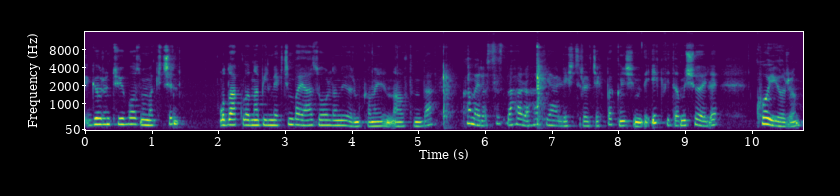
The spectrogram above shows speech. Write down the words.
görüntüyü bozmamak için odaklanabilmek için bayağı zorlanıyorum kameranın altında. Kamerasız daha rahat yerleştirilecek. Bakın şimdi ilk vidamı şöyle koyuyorum.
